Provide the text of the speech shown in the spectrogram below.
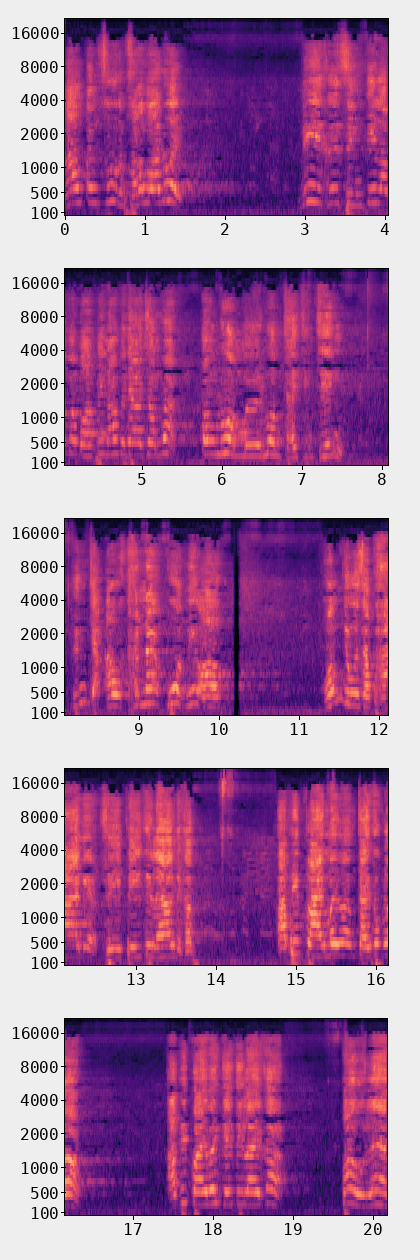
เราต้องสู้กับสวด้วย นี่คือสิ่งที่เรามาบอกพี่น้องประชาชนว่า ต้องร่วมมือร่วมใจจริง ๆ ถึงจะเอาคณะพวกนี้ออก ผมอยู่สภาเนี่ยสี่ปีที่แล้วเนี่ยครับ อภิปรายไม่ไว้วางใจทุกรอบ อภิปรายไว้ใจทีไรก็ เป้าแรก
